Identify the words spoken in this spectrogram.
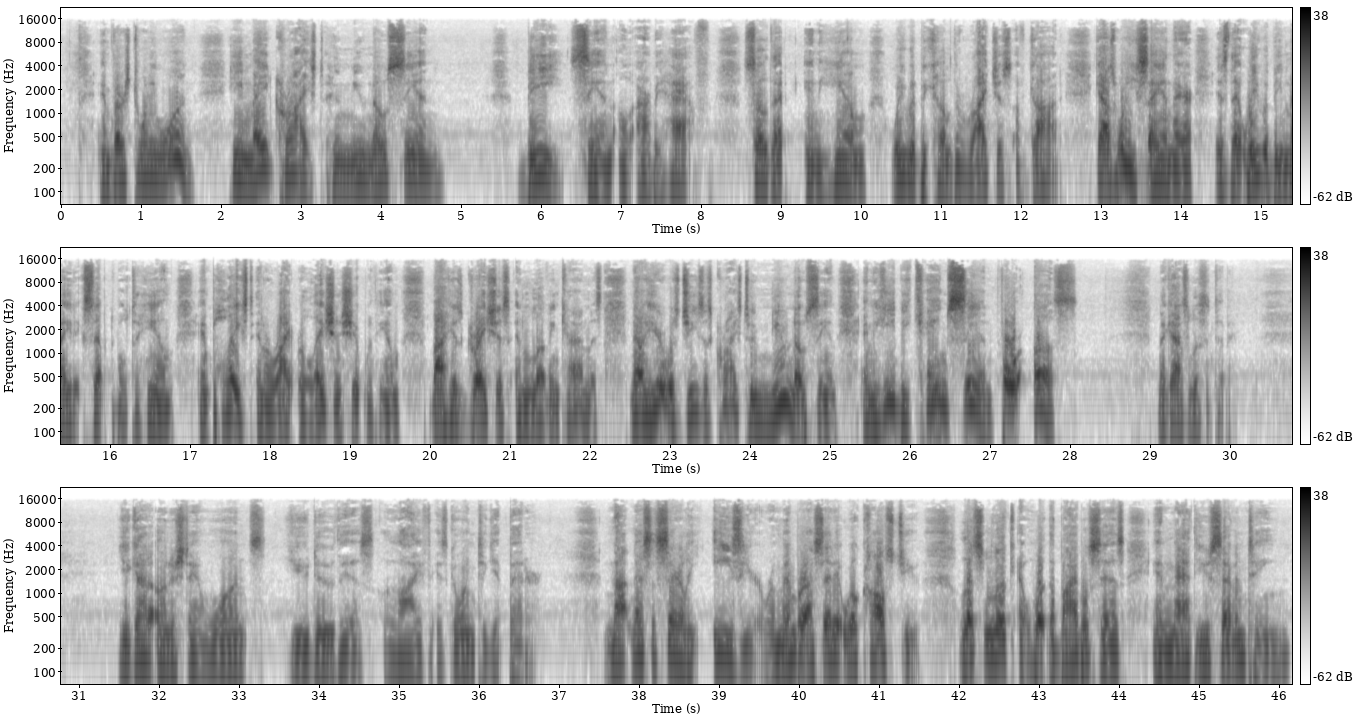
In verse 21, he made Christ, who knew no sin, be sin on our behalf so that in him we would become the righteous of God. Guys, what he's saying there is that we would be made acceptable to him and placed in a right relationship with him by his gracious and loving kindness. Now here was Jesus Christ who knew no sin and he became sin for us. Now guys, listen to me. You got to understand once you do this, life is going to get better. Not necessarily easier. Remember, I said it will cost you. Let's look at what the Bible says in Matthew 17,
